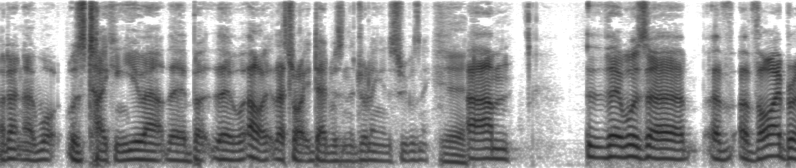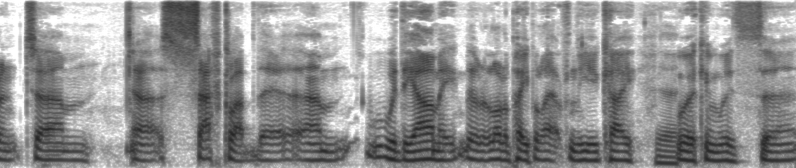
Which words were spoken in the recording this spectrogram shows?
I don't know what was taking you out there, but there. Were, oh, that's right. Your dad was in the drilling industry, wasn't he? Yeah, There was a a, a vibrant um, uh, SAF club there um, with the army. There were a lot of people out from the UK Yeah. working with uh,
